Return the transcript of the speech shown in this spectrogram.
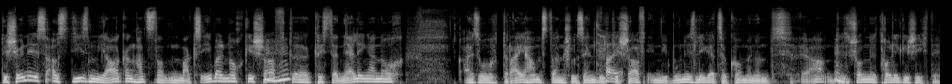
das Schöne ist, aus diesem Jahrgang hat es dann Max Eberl noch geschafft, mhm. äh, Christian Erlinger noch. Also drei haben es dann schlussendlich Toll. geschafft, in die Bundesliga zu kommen und ja, das ist schon eine tolle Geschichte.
